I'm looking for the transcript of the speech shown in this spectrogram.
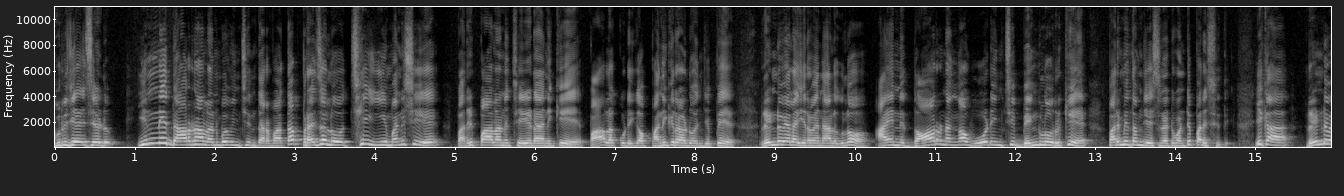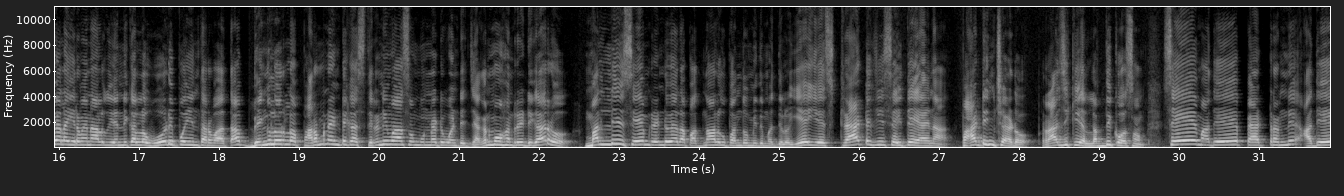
గురి చేశాడు. ఇన్ని దారుణాలు అనుభవించిన తర్వాత ప్రజలు వచ్చి ఈ మనిషి పరిపాలన చేయడానికి పాలకుడిగా పనికిరాడు అని చెప్పి రెండు వేల ఇరవై నాలుగులో ఆయన్ని దారుణంగా ఓడించి బెంగళూరుకి పరిమితం చేసినటువంటి పరిస్థితి. ఇక రెండు వేల ఇరవై నాలుగు ఎన్నికల్లో ఓడిపోయిన తర్వాత బెంగళూరులో పర్మనెంట్గా స్థిర నివాసం ఉన్నటువంటి జగన్మోహన్ రెడ్డి గారు మళ్ళీ సేమ్ రెండు వేల పద్నాలుగు పంతొమ్మిది మధ్యలో ఏ ఏ స్ట్రాటజీస్ అయితే ఆయన పాటించాడో రాజకీయ లబ్ధి కోసం సేమ్ అదే ప్యాటర్న్ని అదే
